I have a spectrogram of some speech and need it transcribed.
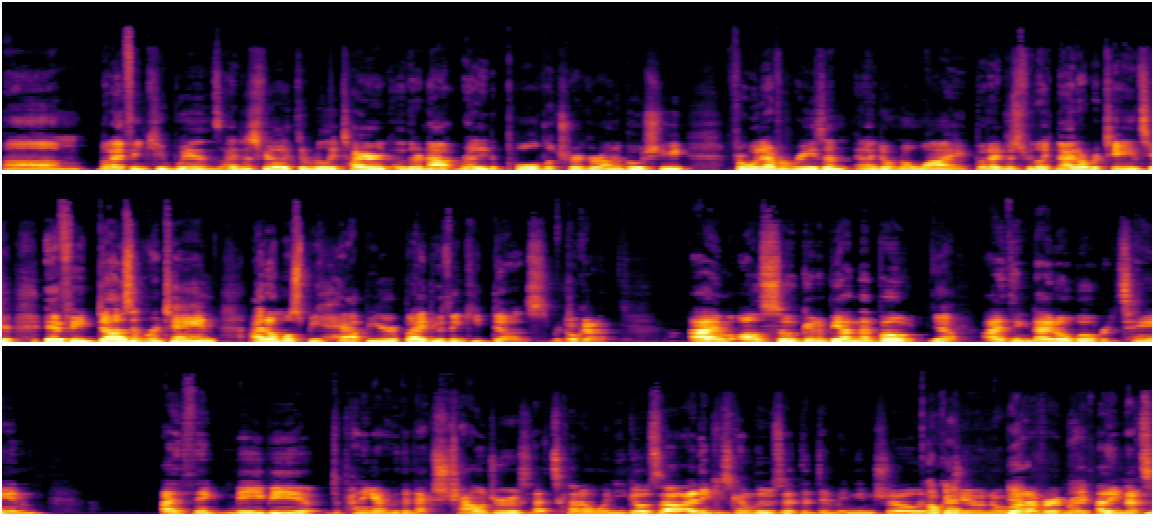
Um, but I think he wins. I just feel like they're really tired. They're not ready to pull the trigger on Ibushi for whatever reason, and I don't know why. But I just feel like Naito retains here. If he doesn't retain, I'd almost be happier. But I do think he does. Retain. Okay. I'm also going to be on that boat. Yeah. I think Naito will retain. I think maybe depending on who the next challenger is, that's kind of when he goes out. I think he's going to lose at the Dominion show in Okay. June or Yeah, whatever. right. I think that's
